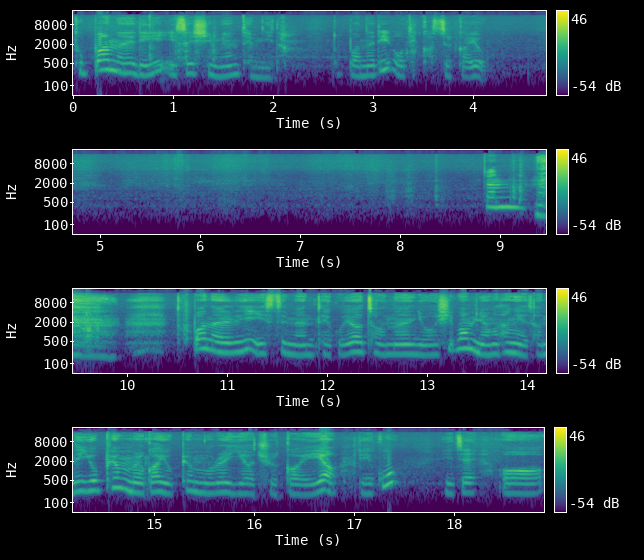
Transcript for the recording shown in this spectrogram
돗바늘이 있으시면 됩니다. 돗바늘이 어디 갔을까요? 짠! 돗바늘이 있으면 되고요. 저는 요 시범 영상에서는 요 편물과 요 편물을 이어줄 거예요. 그리고 이제 어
